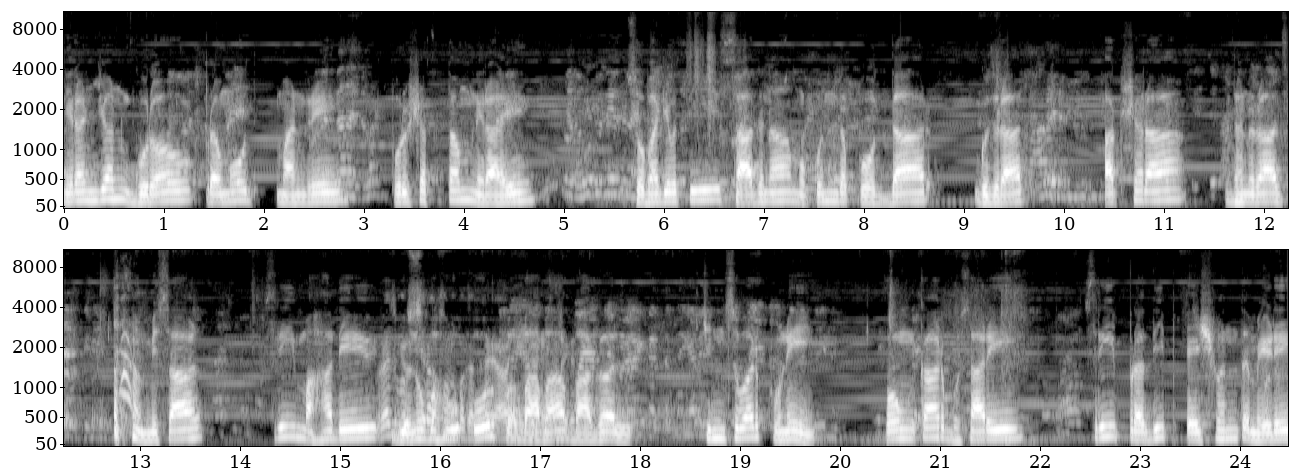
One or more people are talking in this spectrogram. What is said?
निरंजन गुरव प्रमोद मांढरे पुरुषोत्तम निराळे सौभाग्यवती साधना मुकुंद पोद्दार गुजरात अक्षरा धनराज मिसाळ श्री महादेव काय उर्फ बाबा. बागल चिंचवड पुणे ओंकार भुसारे श्री प्रदीप यशवंत मेढे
